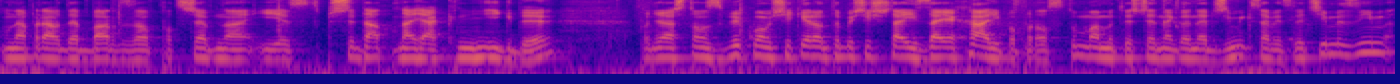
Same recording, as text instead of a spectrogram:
naprawdę bardzo potrzebna i jest przydatna jak nigdy. Ponieważ tą zwykłą siekierą to byście się tutaj zajechali po prostu. Mamy tu jeszcze jednego Energy Mixa, więc lecimy z nim. E,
